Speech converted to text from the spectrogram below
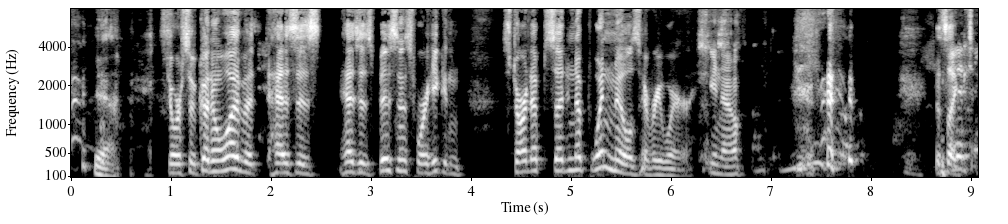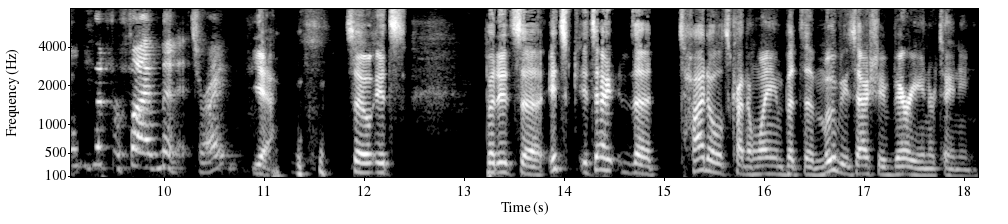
Yeah, Joseph Gordon-Levitt has his has his business where he can start up setting up windmills everywhere. You know, it's like it's only good for five minutes, right? yeah. So it's, but it's uh it's it's a- the title is kind of lame, but the movie is actually very entertaining.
